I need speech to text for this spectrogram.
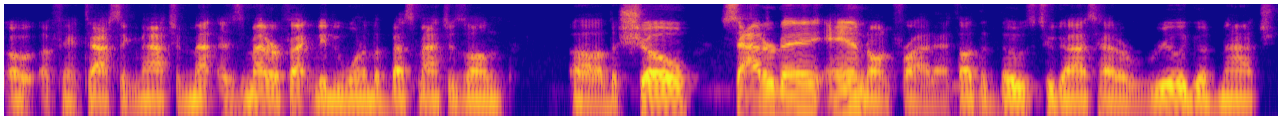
a, a fantastic match, and as a matter of fact, maybe one of the best matches on uh, the show Saturday and on Friday. I thought that those two guys had a really good match.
